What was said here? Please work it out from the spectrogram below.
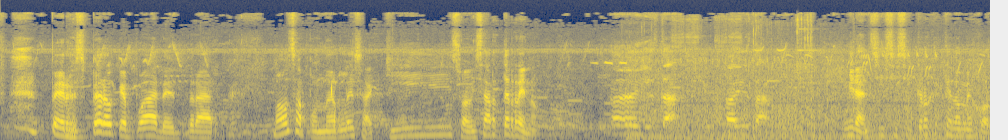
pero espero que puedan entrar. Vamos a ponerles aquí suavizar terreno. Ahí está, ahí está. Miren, sí, sí, sí, creo que quedó mejor.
